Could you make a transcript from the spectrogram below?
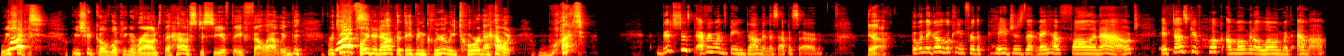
We What? should we should go looking around the house to see if they fell out." And the Regina What? pointed out that they'd been clearly torn out. What? It's just everyone's being dumb in this episode. Yeah. But when they go looking for the pages that may have fallen out, it does give Hook a moment alone with Emma.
